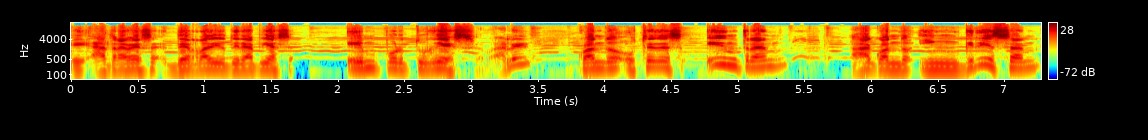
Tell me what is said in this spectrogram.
eh, a través de radioterapias en portugués, ¿vale? Cuando ustedes entran, ah, cuando ingresan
